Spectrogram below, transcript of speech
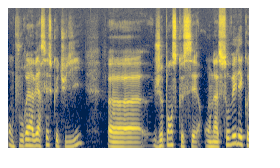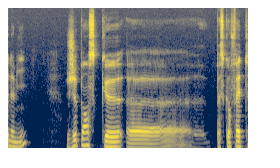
on pourrait inverser ce que tu dis. Euh, je pense que c'est, on a sauvé l'économie. Je pense que euh, parce qu'en fait,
